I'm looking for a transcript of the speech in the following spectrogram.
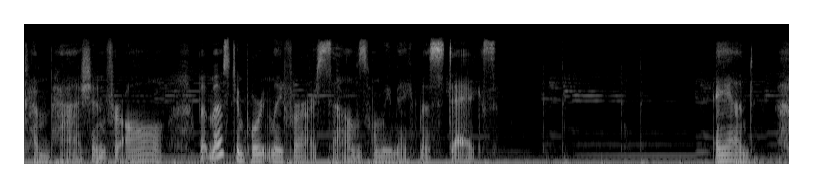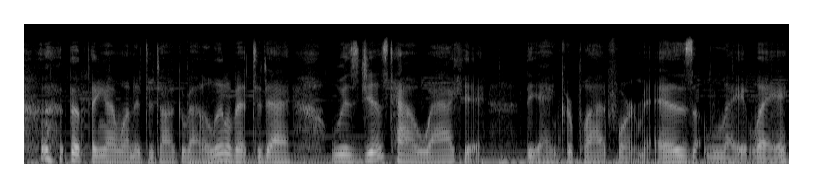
compassion for all, but most importantly for ourselves when we make mistakes. And the thing I wanted to talk about a little bit today was just how wacky the Anchor platform is lately.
